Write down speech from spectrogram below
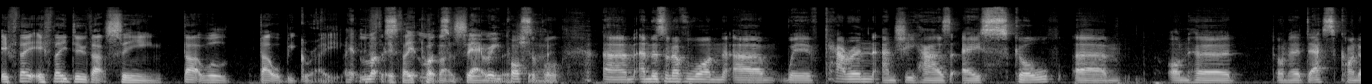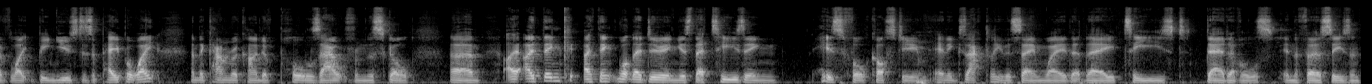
if they if they do that scene, that will that would be great. It If- looks, if, they put that scene very possible. Um, and there's another one um, with Karen, and she has a skull um, on her on her desk, kind of like being used as a paperweight, and the camera kind of pulls out from the skull. Um, I, I think I think what they're doing is they're teasing his full costume in exactly the same way that they teased Daredevil's in the first season.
